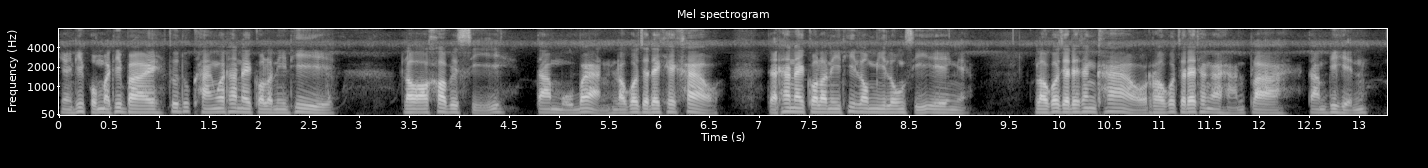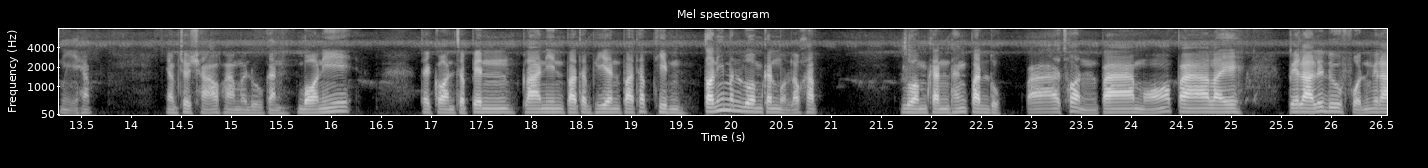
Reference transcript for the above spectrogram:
อย่างที่ผมอธิบายทุกๆ ครั้งว่าถ้าในกรณีที่เราเอาเข้าไปสีตามหมู่บ้าน เราก็จะได้แค่ข้าว แต่ถ้าในกรณีที่เรามีโรงสีเองเนี่ยเราก็จะได้ทั้งข้าว เราก็จะได้ทั้งอาหารปลาตามที่เห็นนี่ครับยามเช้าๆพามาดูกันบ่อนี้ แต่ก่อนจะเป็นปลานินปลาตะเพียนปลาทับทิม ตอนนี้มันรวมกันหมดแล้วครับ รวมกันทั้งปลาดุกปลาช่อนปลาหมอปลาอะไร เวลาฤดูฝนเวลา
